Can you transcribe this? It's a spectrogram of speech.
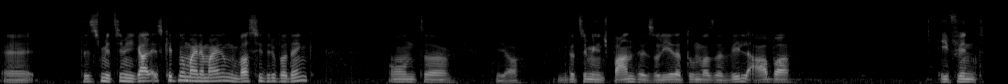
Äh, das ist mir ziemlich egal. Es geht nur meine Meinung, was ich darüber denke. Und äh, ja, ich bin da ziemlich entspannt. Es soll jeder tun, was er will. Aber ich finde,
